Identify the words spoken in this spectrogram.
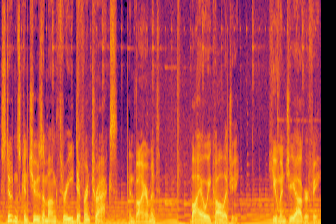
students can choose among three different tracks environment, bioecology, human geography.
